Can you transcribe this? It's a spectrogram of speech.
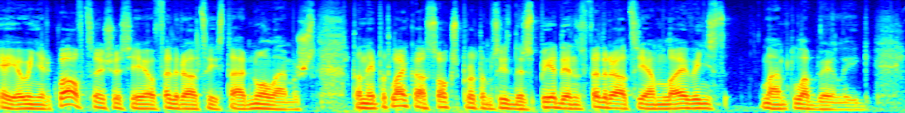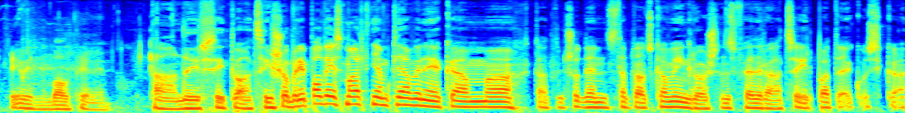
Ja jau viņi ir kvalificējušies, ja jau federācijas tā ir nolēmušas, tad nepat laikā Soks, protams, izdara spiedienus federācijām, lai viņas lēmtu labvēlīgi Krieviem un Baltkrieviem. Tāda ir situācija. Šobrīd paldies Mārtiņam Kļaviniekam. Tātad šodien Startautiskā vingrošanas federācija ir pateikusi, ka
